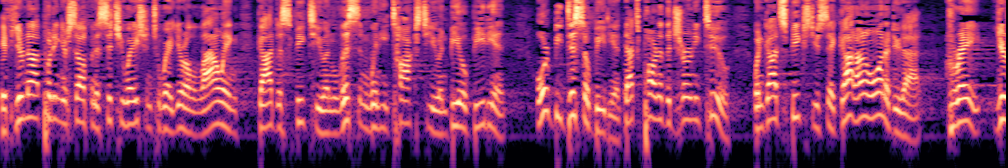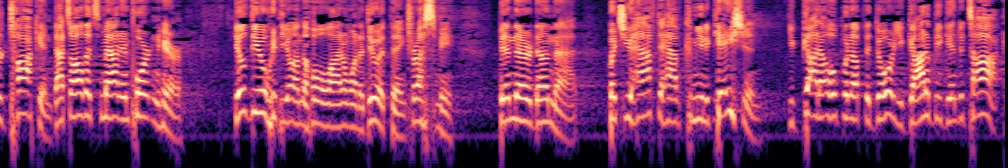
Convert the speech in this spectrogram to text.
If you're not putting yourself in a situation to where you're allowing God to speak to you and listen when He talks to you and be obedient or be disobedient, that's part of the journey too. When God speaks to you, say, God, I don't want to do that. Great. You're talking. That's all that's mad important here. He'll deal with you on the whole I don't want to do it thing. Trust me. Been there, done that. But you have to have communication. You got to open up the door. You got to begin to talk.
